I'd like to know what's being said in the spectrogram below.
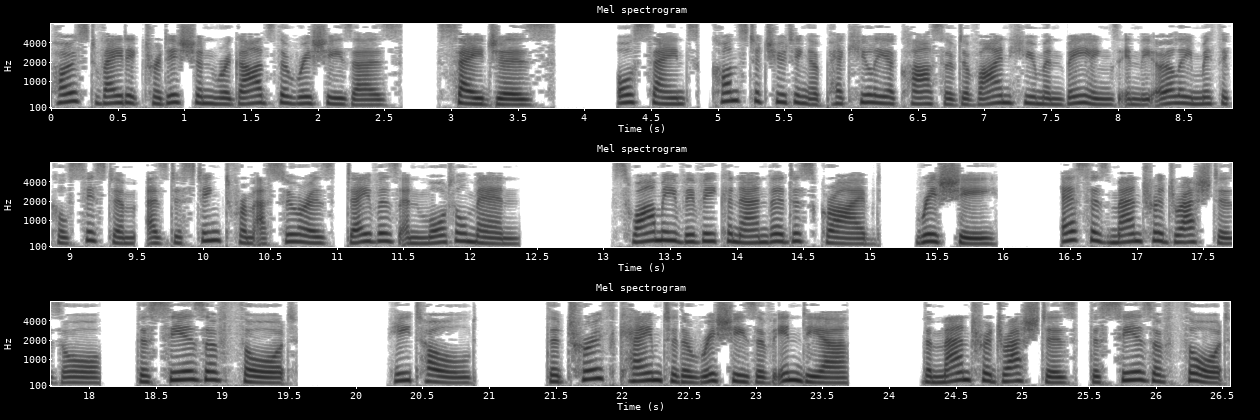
Post-Vedic tradition regards the rishis as sages or saints, constituting a peculiar class of divine human beings in the early mythical system, as distinct from asuras, devas and mortal men. Swami Vivekananda described rishi as mantra drashtas or the seers of thought. He told, "The truth came to the rishis of India, the mantra drashtas, the seers of thought,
